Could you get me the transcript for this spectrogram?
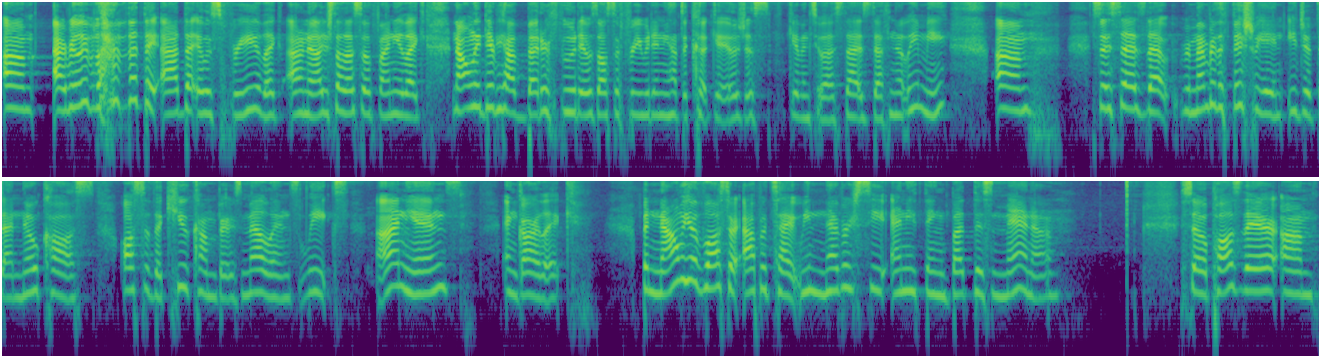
Um, I really love that they add that it was free. Like, I don't know, I just thought that was so funny. Like, not only did we have better food, it was also free. We didn't even have to cook it, it was just given to us. That is definitely me. Um, so it says that remember the fish we ate in Egypt at no cost, also the cucumbers, melons, leeks, onions, and garlic. But now we have lost our appetite. We never see anything but this manna. So, pause there. Um,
